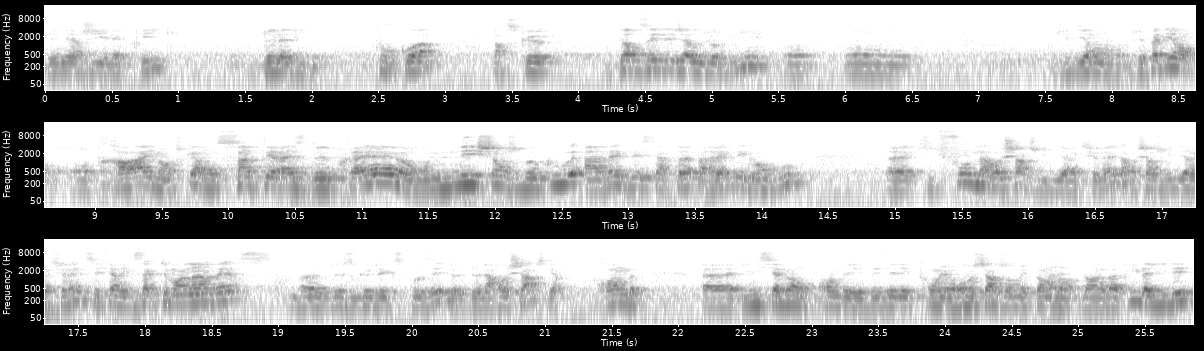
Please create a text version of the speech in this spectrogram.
d'énergie électrique de la ville. Pourquoi? Parce que d'ores et déjà aujourd'hui, on, je vais pas dire on, travaille, mais en tout cas on s'intéresse de près, on échange beaucoup avec des startups, avec des grands groupes euh, qui font de la recharge bidirectionnelle. La recharge bidirectionnelle, c'est faire exactement l'inverse euh, de ce que j'ai exposé, de, de la recharge, c'est-à-dire prendre euh, initialement, on prend des, des électrons et on recharge en mettant dans, dans la batterie. Là, l'idée,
